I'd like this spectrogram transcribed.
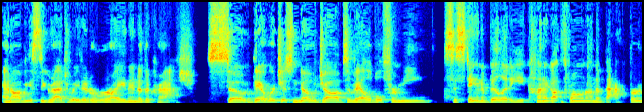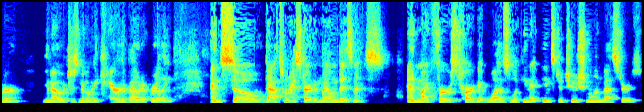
and obviously graduated right into the crash. So there were just no jobs available for me. Sustainability kind of got thrown on the back burner, you know, just nobody cared about it really. And so that's when I started my own business. And my first target was looking at institutional investors,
